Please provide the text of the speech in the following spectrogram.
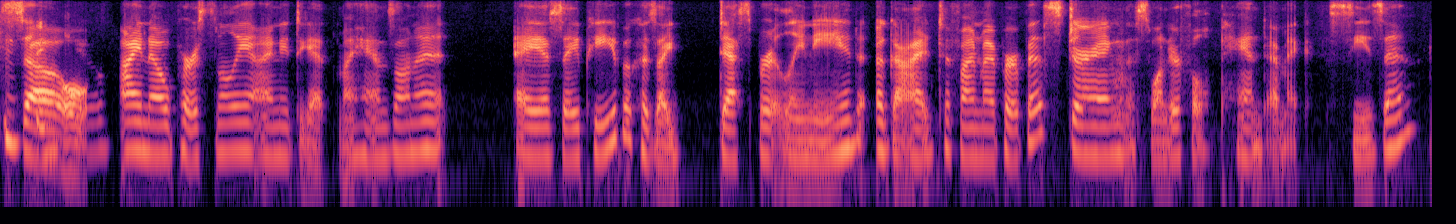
So Thank you. I know personally I need to get my hands on it ASAP because I desperately need a guide to find my purpose during this wonderful pandemic season.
